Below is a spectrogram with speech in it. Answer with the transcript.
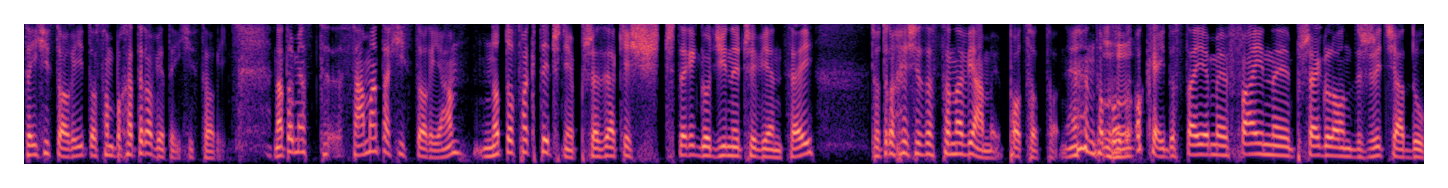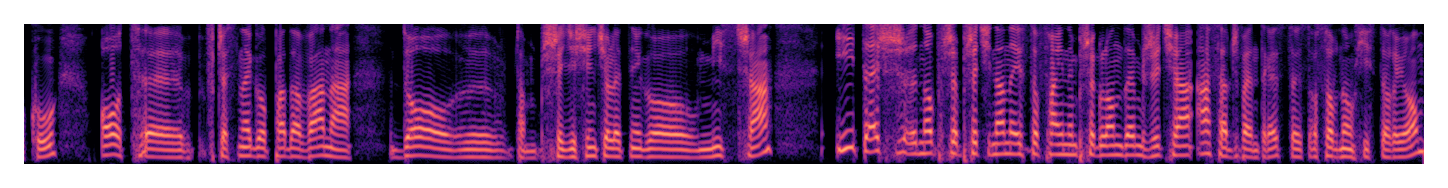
tej historii, to są bohaterowie tej historii. Natomiast sama ta historia, no to faktycznie przez jakieś 4 godziny czy więcej to trochę się zastanawiamy, po co to, nie? No bo mhm. okej, okay, dostajemy fajny przegląd życia Duku, od e, wczesnego padawana do e, tam 60-letniego mistrza. I też no, prze, przecinane jest to fajnym przeglądem życia Asajj Ventress, co jest osobną historią,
